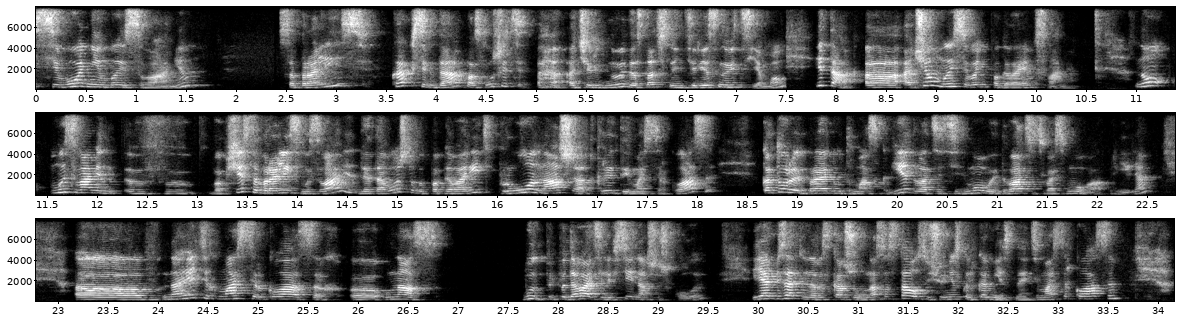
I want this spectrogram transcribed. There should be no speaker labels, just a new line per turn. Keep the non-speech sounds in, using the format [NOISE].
Сегодня мы с вами собрались, как всегда, послушать очередную достаточно интересную тему. Итак, а, о чем мы сегодня поговорим с вами? Ну, мы с вами вообще собрались мы с вами для того, чтобы поговорить про наши открытые мастер-классы, которые пройдут в Москве 27 и 28 апреля. А, на этих мастер-классах э, у нас будут преподаватели всей нашей школы я обязательно расскажу. У нас осталось еще несколько мест на эти мастер-классы.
